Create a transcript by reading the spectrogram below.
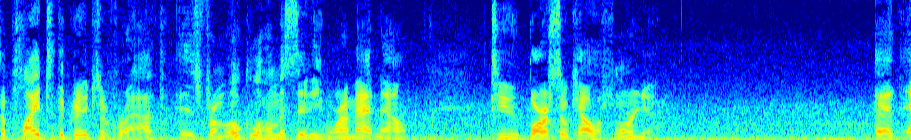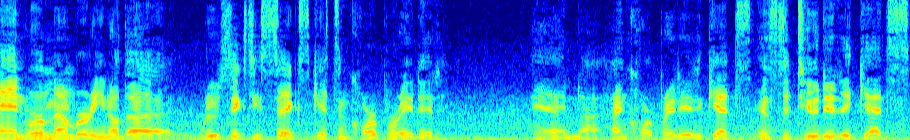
applied to the Grapes of Wrath, is from Oklahoma City, where I'm at now, to Barstow, California and remember, you know, the Route 66 gets incorporated and uh, incorporated. It gets instituted. It gets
